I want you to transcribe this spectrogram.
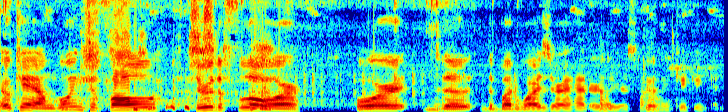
Okay, I'm going to fall through the floor, or No. the the Budweiser I had oh, earlier is good. finally kicking in.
